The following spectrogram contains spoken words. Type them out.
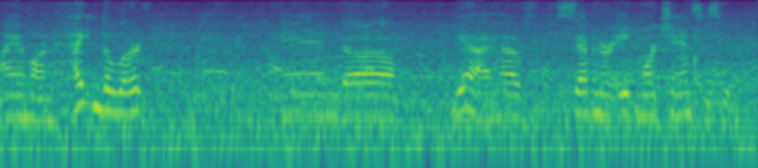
I am on heightened alert, and uh, yeah, I have seven or eight more chances here.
